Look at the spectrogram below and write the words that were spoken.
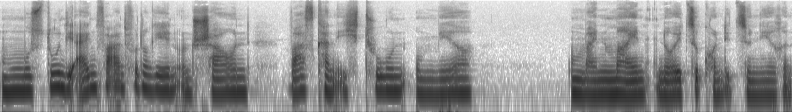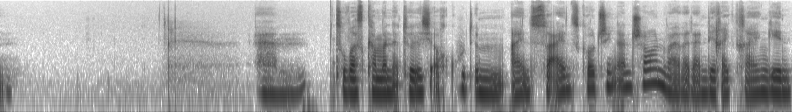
musst du in die Eigenverantwortung gehen und schauen, was kann ich tun, um mir, um mein Mind neu zu konditionieren. Ähm, sowas kann man natürlich auch gut im 1 zu 1 Coaching anschauen, weil wir dann direkt reingehen,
